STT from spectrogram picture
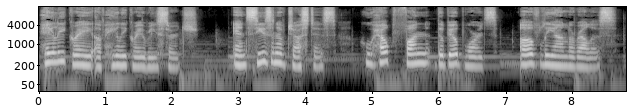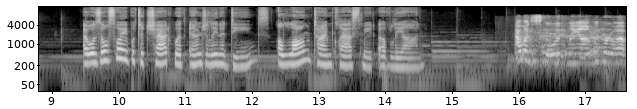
Haley Gray of Haley Gray Research, and Season of Justice, who helped fund the billboards of Leon Laureles. I was also able to chat with Angelina Deans, a longtime classmate of Leon. I went to school with Leon. We grew up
